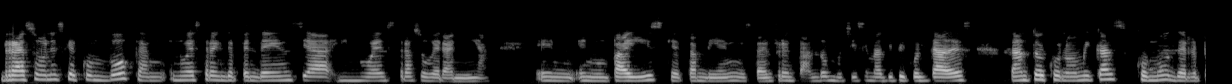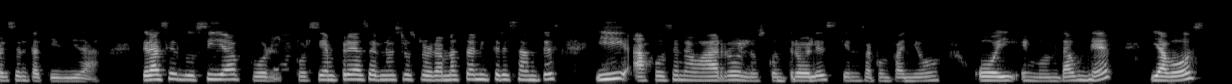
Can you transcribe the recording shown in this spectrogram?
razones que convocan nuestra independencia y nuestra soberanía en, un país que también está enfrentando muchísimas dificultades, tanto económicas como de representatividad. Gracias, Lucía, por, por siempre hacer nuestros programas tan interesantes y a José Navarro en los controles que nos acompañó hoy en Onda UNED. Y a vos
